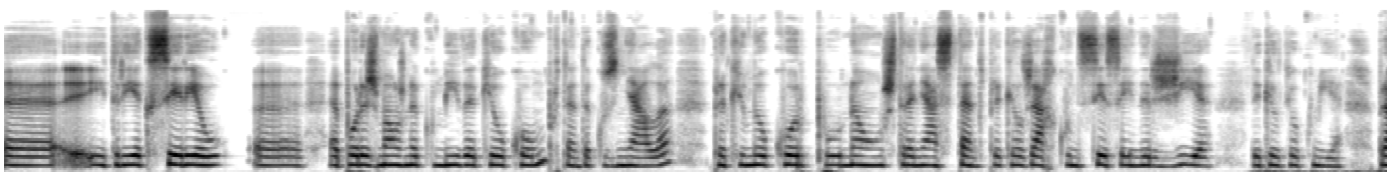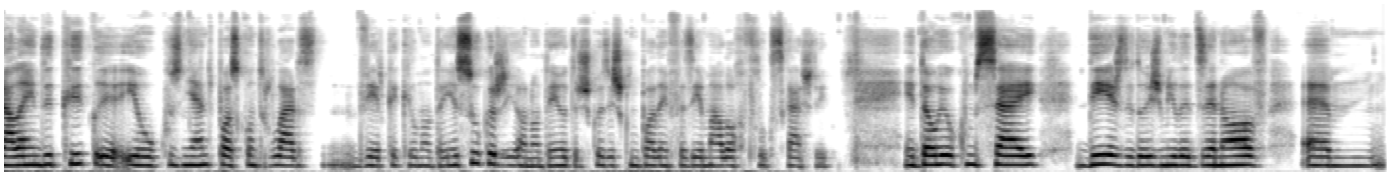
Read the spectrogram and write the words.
Uh, e teria que ser eu uh, a pôr as mãos na comida que eu como, portanto, a cozinhá-la, para que o meu corpo não estranhasse tanto, para que ele já reconhecesse a energia daquilo que eu comia. Para além de que eh, eu cozinhando posso controlar, ver que aquilo não tem açúcares ou não tem outras coisas que me podem fazer mal ao refluxo gástrico. Então eu comecei desde 2019 um,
